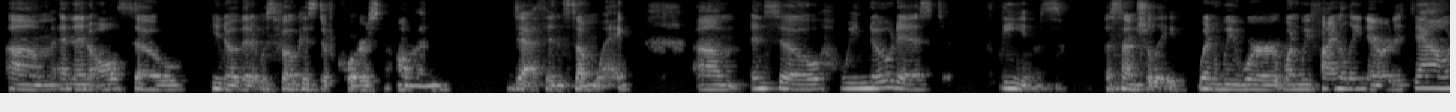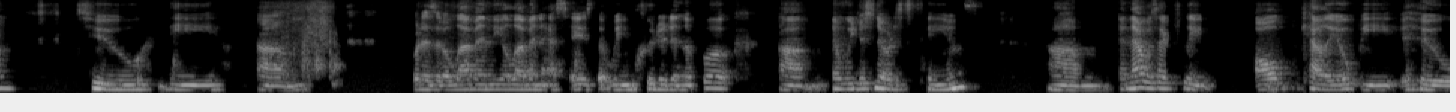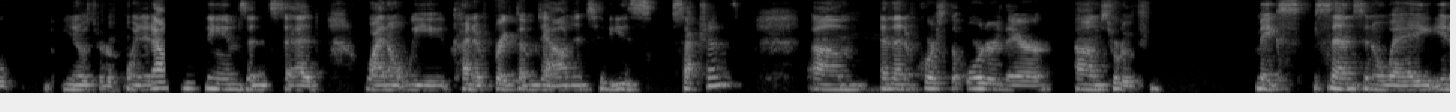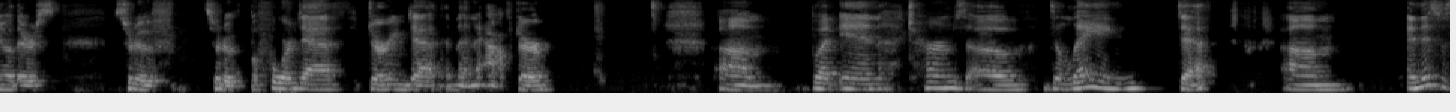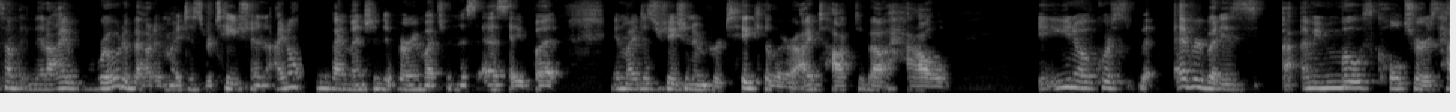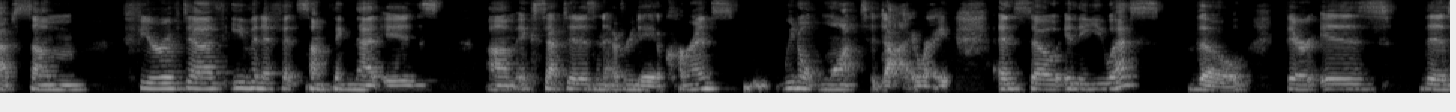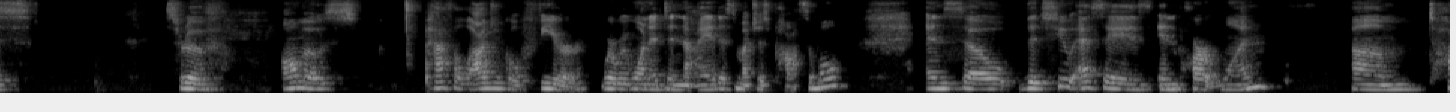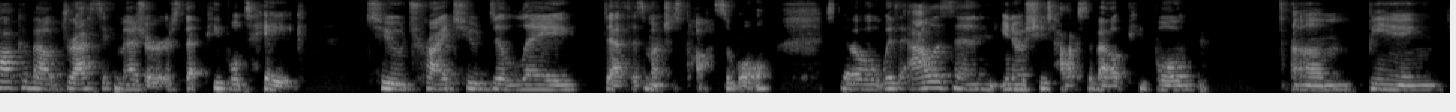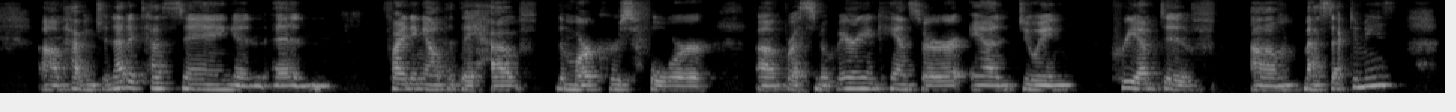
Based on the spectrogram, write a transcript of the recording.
Um, and then also, you know, that it was focused, of course, on death in some way. Um, and so we noticed themes essentially when we were when we finally narrowed it down to the um, what is it 11 the 11 essays that we included in the book um, and we just noticed themes um, and that was actually all kalliope who you know sort of pointed out these themes and said why don't we kind of break them down into these sections um, and then of course the order there um, sort of makes sense in a way you know there's sort of sort of before death, during death, and then after. Um, but in terms of delaying death, um, and this was something that I wrote about in my dissertation. I don't think I mentioned it very much in this essay, but in my dissertation in particular, I talked about how, you know, of course, everybody's, I mean, most cultures have some fear of death, even if it's something that is um, accepted as an everyday occurrence. We don't want to die, right? And so in the US, though, there is this sort of almost pathological fear where we want to deny it as much as possible. And so the two essays in part one um, talk about drastic measures that people take to try to delay death as much as possible. So with Allison, you know, she talks about people um, being um, having genetic testing and and finding out that they have the markers for um, breast and ovarian cancer and doing preemptive um, mastectomies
